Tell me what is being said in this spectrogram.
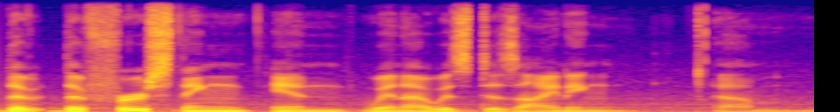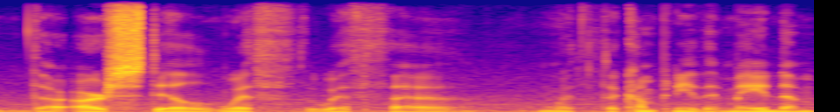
the the first thing in when I was designing um, the, our still with with uh, with the company that made them,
